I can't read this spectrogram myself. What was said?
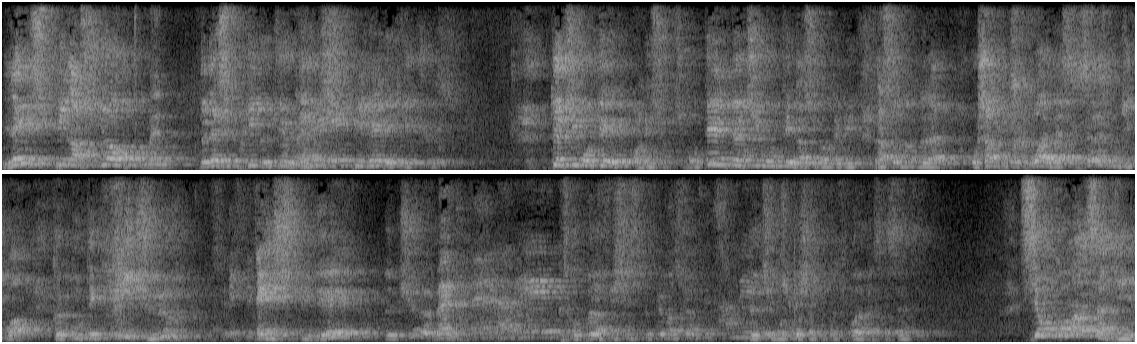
L'inspiration de l'Esprit de Dieu qui a inspiré l'Écriture. De Timothée, on est sur Timothée, de Timothée, la seconde, la seconde au chapitre 3 verset 16, nous dit quoi? Que toute écriture est inspirée de Dieu. Amen. Est-ce qu'on peut l'afficher s'il te plaît, ma soeur? De Timothée, chapitre 3, verset 16. Si on commence à dire,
